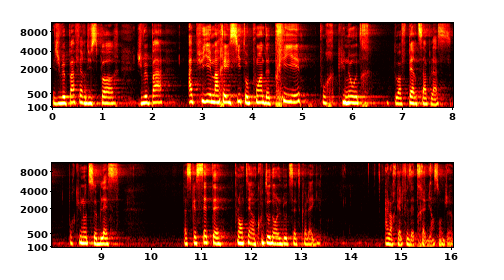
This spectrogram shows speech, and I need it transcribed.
Je veux pas faire du sport, je veux pas appuyer ma réussite au point de prier pour qu'une autre doive perdre sa place, pour qu'une autre se blesse. Parce que c'était planter un couteau dans le dos de cette collègue, alors qu'elle faisait très bien son job.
